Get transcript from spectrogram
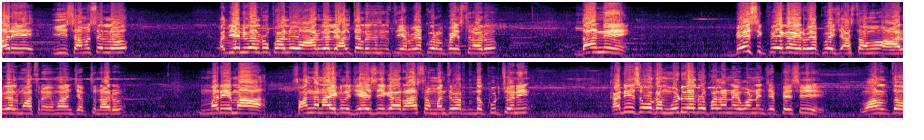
మరి ఈ సమస్యల్లో పదిహేను వేల రూపాయలు ఆరు వేలు హెల్త్ ఇరవై ఒక్క రూపాయలు ఇస్తున్నారు దాన్ని బేసిక్ పేగా ఇరవై ఒక్క చేస్తాము ఆరు వేలు మాత్రం ఇవ్వమని చెప్తున్నారు. మరి మా సంఘ నాయకులు జేసీగా రాష్ట్ర మంత్రివర్గంతో కూర్చొని కనీసం ఒక మూడు వేల రూపాయలన్నా ఇవ్వండి అని చెప్పేసి వాళ్ళతో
